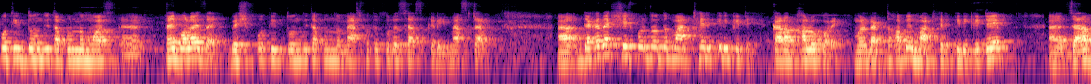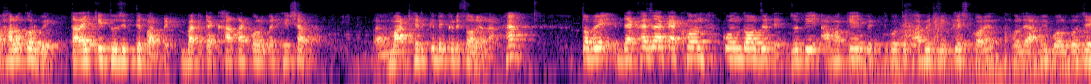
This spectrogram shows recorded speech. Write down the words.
প্রতিদ্বন্দ্বিতাপূর্ণ ম্যাচ তাই বলা যায়, বেশ প্রতিদ্বন্দ্বিতাপূর্ণ ম্যাচ হতে চলেছে আজকের এই ম্যাচটা। দেখা যাক শেষ পর্যন্ত মাঠের ক্রিকেটে কারা ভালো করে। মনে রাখতে হবে, মাঠের ক্রিকেটে যারা ভালো করবে, তারাই কিন্তু জিততে পারবে। বাকিটা খাতা কলমের হিসাব মাঠের ক্রিকেটে চলে না হ্যাঁ? তবে দেখা যাক এখন কোন দল জেতে। যদি আমাকে ব্যক্তিগতভাবে জিজ্ঞেস করেন, তাহলে আমি বলব যে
